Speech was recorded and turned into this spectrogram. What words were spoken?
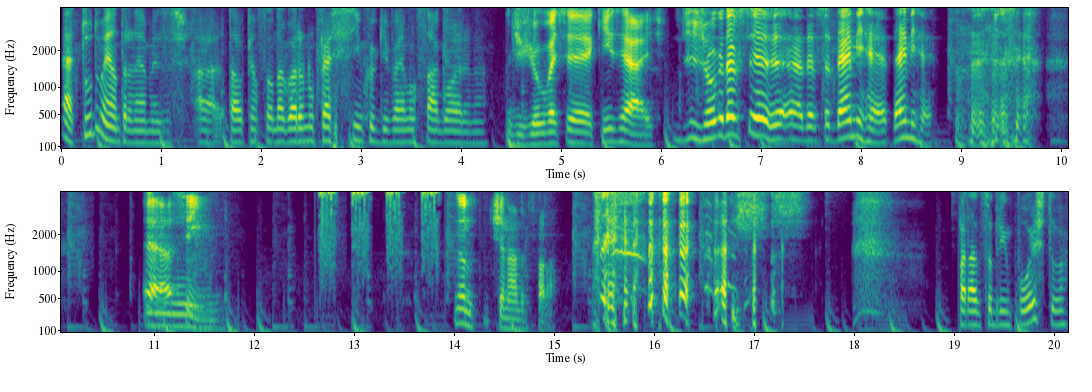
É, tudo entra, né? Mas ah, eu tava pensando agora no PS5 que vai lançar agora, né? De jogo vai ser 15 reais. De jogo deve ser, é, deve ser 10 ré, 10 ré. É, assim. Eu não tinha nada pra falar. Parado sobre imposto,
